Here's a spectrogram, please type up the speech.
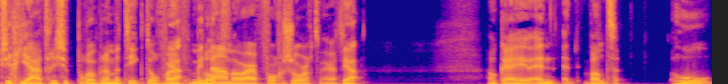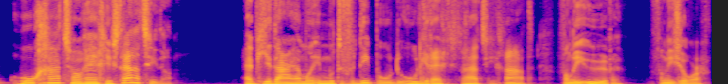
psychiatrische problematiek, toch? Waar, Ja, met klopt. name waarvoor gezorgd werd. Ja. Oké, en eh, want hoe, hoe gaat zo'n registratie dan? Heb je je daar helemaal in moeten verdiepen? Hoe, hoe die registratie gaat van die uren, van die zorg?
